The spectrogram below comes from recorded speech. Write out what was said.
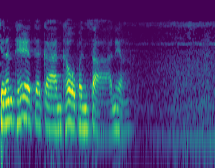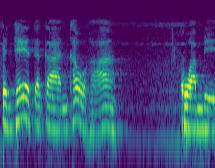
ฉะนั้นเทศกาลเข้าพรรษาเนี่ย เป็นเทศกาลเข้าหาความดี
